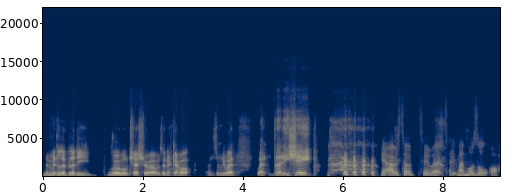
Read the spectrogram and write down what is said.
the middle of bloody rural Cheshire, I was in a co-op, and somebody went went bloody sheep. Yeah, I was told to uh, take my muzzle off.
